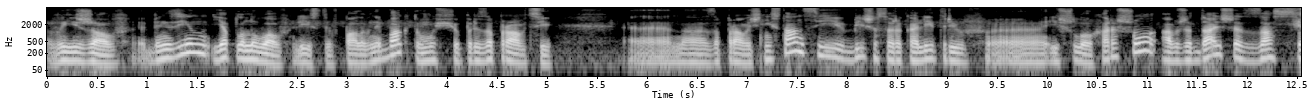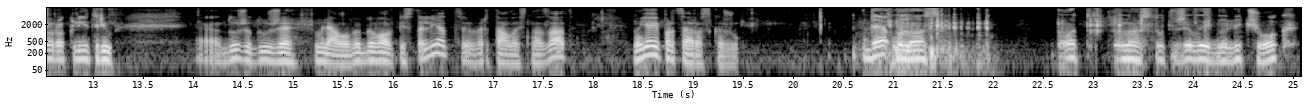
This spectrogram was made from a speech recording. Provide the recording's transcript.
виїжджав бензин. Я планував лізти в паливний бак, тому що при заправці на заправочній станції більше 40 літрів е, йшло хорошо, а вже далі за 40 літрів е, дуже-дуже мляво. Вибивав пістолет, верталось назад. Ну я і про це розкажу. Де у нас? От у нас тут вже видно лючок.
